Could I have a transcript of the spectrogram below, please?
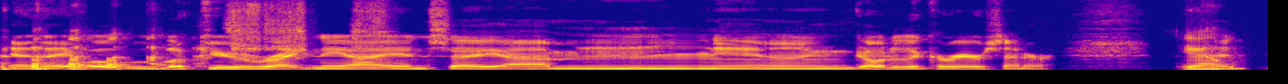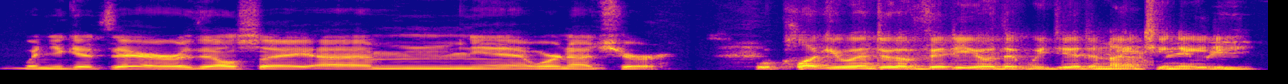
and they will look you right in the eye and say, um, Go to the Career Center. Yeah. And when you get there, they'll say, um, Yeah, we're not sure. We'll plug you into a video that we did in 1980.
